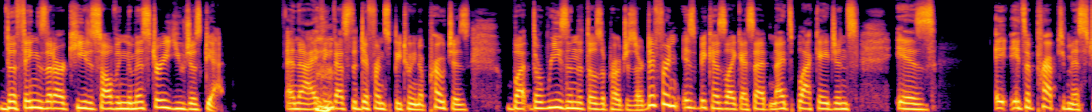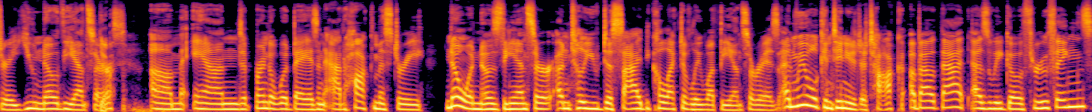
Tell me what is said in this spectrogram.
the things that are key to solving the mystery you just get. And I think Mhm. that's the difference between approaches. But the reason that those approaches are different is because, like I said, Night's Black Agents is it- it's a prepped mystery. You know the answer. Yes. Um, and Brindlewood Bay is an ad hoc mystery. No one knows the answer until you decide collectively what the answer is. And we will continue to talk about that as we go through things.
